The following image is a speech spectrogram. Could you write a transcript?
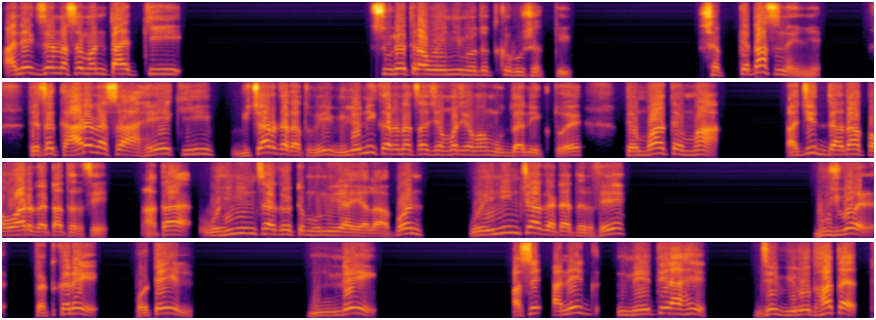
अनेक जण असं म्हणतात की सुरेतराव यांनी मदत करू शकतील. शक्यताच नाहीये. त्याचं कारण असं आहे की विचार करा तुम्ही विलिनीकरणाचा जेव्हा जेव्हा मुद्दा निघतोय तेव्हा तेव्हा अजितदादा पवार गटातर्फे आता वहिनींचा गट म्हणूया याला आपण वहिनींच्या गटातर्फे भुजबळ तटकरे पटेल मुंडे असे अनेक नेते आहेत जे विरोधात आहेत.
